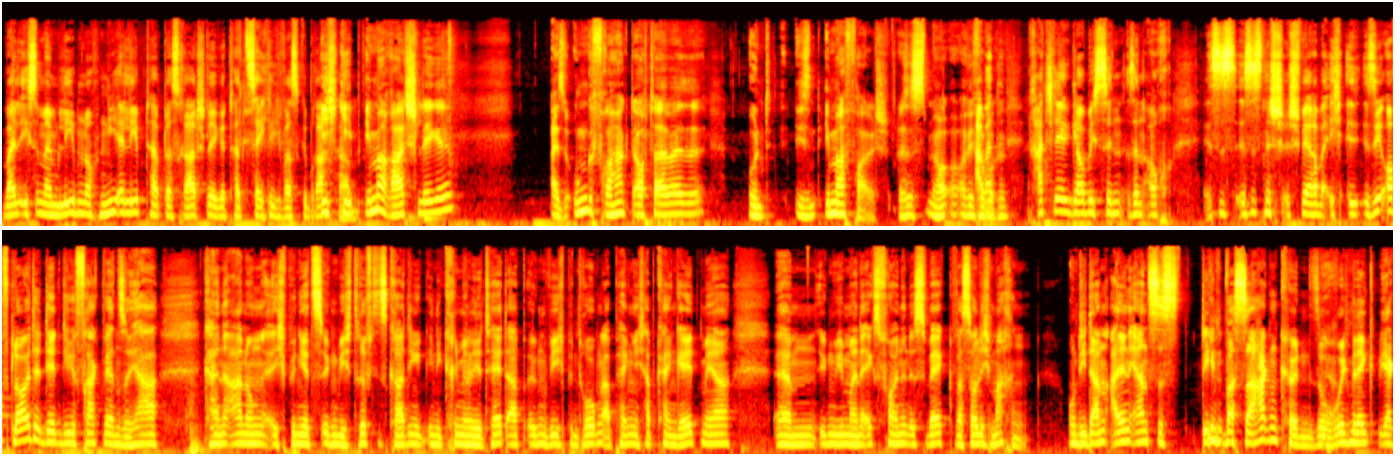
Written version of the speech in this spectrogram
weil ich es in meinem Leben noch nie erlebt habe, dass Ratschläge tatsächlich was gebracht ich gebe haben. immer Ratschläge, also ungefragt auch teilweise, und die sind immer falsch. Das ist mir häufig Aber. Ratschläge, glaube ich, sind, sind auch, es ist, es ist eine sch- schwere, weil ich, ich sehe oft Leute, die, die gefragt werden, so, ja, keine Ahnung, ich bin jetzt irgendwie, ich drifte jetzt gerade in, in die Kriminalität ab, irgendwie, ich bin drogenabhängig, ich habe kein Geld mehr, ähm, irgendwie meine Ex-Freundin ist weg, was soll ich machen? Und die dann allen Ernstes denen was sagen können, so, Ja. wo ich mir denke, ja,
